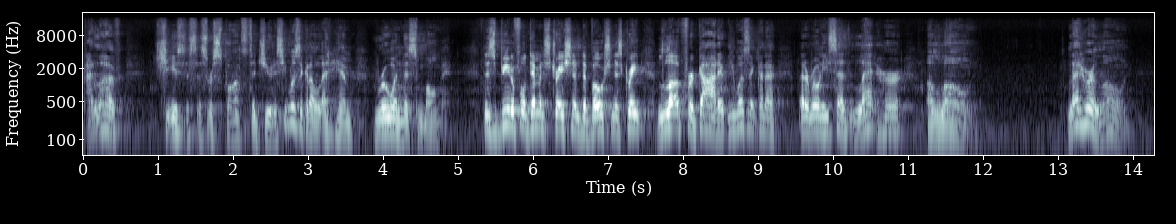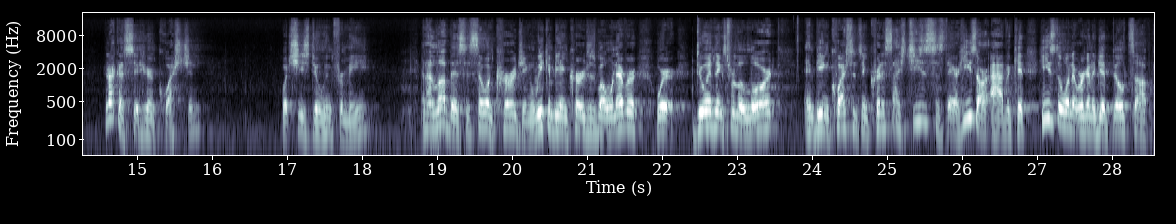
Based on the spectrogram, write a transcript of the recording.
But I love Jesus' response to Judas. He wasn't going to let him ruin this moment. This beautiful demonstration of devotion, this great love for God. He wasn't going to let him ruin. He said, Let her alone. Let her alone. You're not going to sit here and question what she's doing for me. And I love this. It's so encouraging. We can be encouraged as well. Whenever we're doing things for the Lord and being questioned and criticized, Jesus is there. He's our advocate. He's the one that we're going to get built up.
